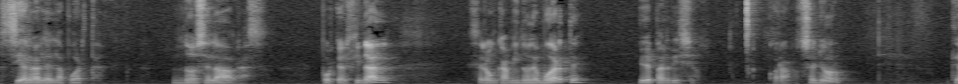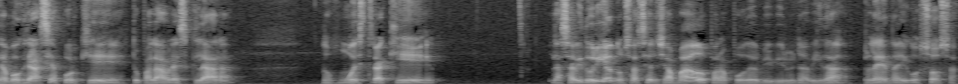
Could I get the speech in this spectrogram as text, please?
ciérrale la puerta, no se la abras, porque al final será un camino de muerte y de perdición. Oramos, Señor, te damos gracias porque tu palabra es clara, nos muestra que la sabiduría nos hace el llamado para poder vivir una vida plena y gozosa,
